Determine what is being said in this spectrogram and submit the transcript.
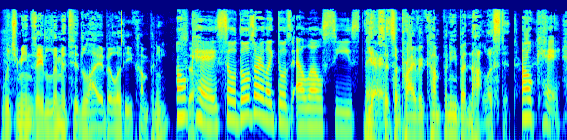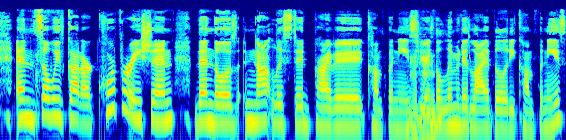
which means a limited liability company. So- Okay, so those are like those LLCs there. yes, it's a private company, but not listed. Okay. And so we've got our corporation, then those not listed private companies. Mm-hmm. Here's the limited liability companies.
